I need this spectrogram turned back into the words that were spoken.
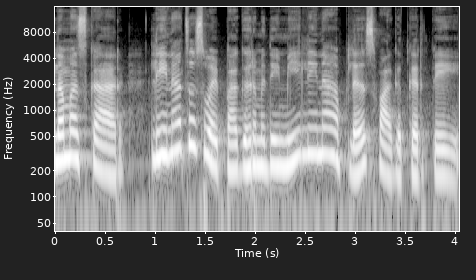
नमस्कार. लीनाचं स्वयंपाकघरमध्ये मी लीना आपलं स्वागत करते.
